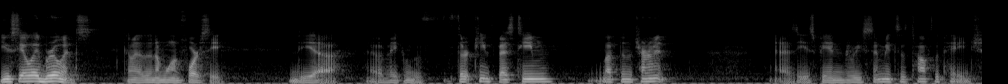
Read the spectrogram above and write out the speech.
UCLA Bruins coming to the number one four seed. The uh, that would make them the 13th best team left in the tournament as ESPN resent me to the top of the page.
